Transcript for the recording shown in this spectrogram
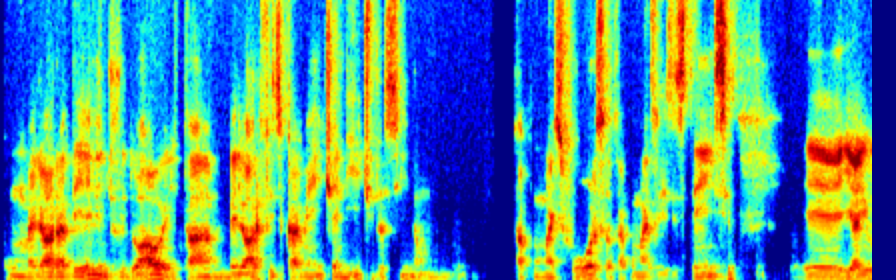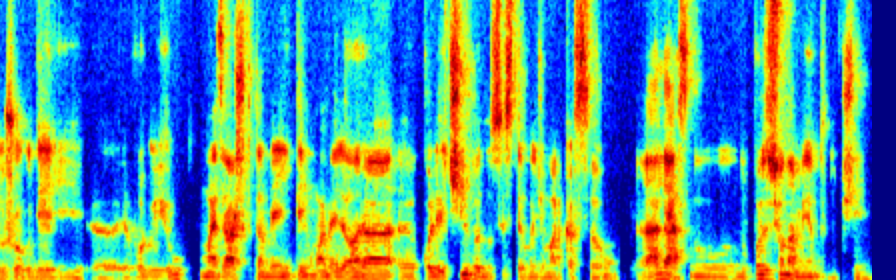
com melhora dele individual, ele está melhor fisicamente, é nítido, assim, não está com mais força, está com mais resistência, e, e, aí o jogo dele uh, evoluiu, mas acho que também tem uma melhora uh, coletiva no sistema de marcação, aliás, no, no posicionamento do time.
